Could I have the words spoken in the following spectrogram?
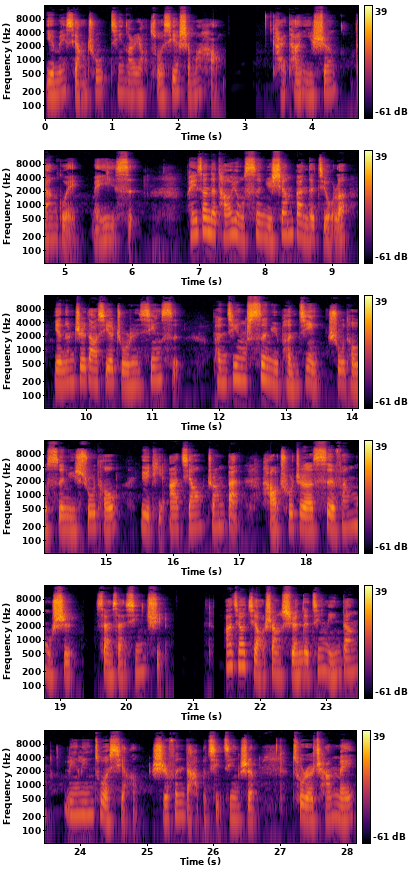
也没想出今儿要做些什么好，慨叹一声：当鬼没意思。陪葬的陶俑四女相伴的久了，也能知道些主人心思。捧镜四女捧镜，梳头四女梳头，欲替阿娇装扮，好出这四方墓室，散散心去。阿娇脚上悬的金铃铛铃铃作响，十分打不起精神，蹙了长眉。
